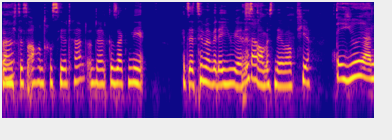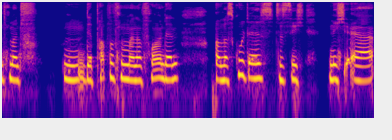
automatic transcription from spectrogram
weil Ja. mich das auch interessiert hat. Und er hat gesagt, nee. Jetzt erzähl mal, wer der Julian ist. Warum ist denn der überhaupt hier? Der Julian ist mein, der Papa von meiner Freundin. Aber das Gute ist, dass ich nicht äh,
